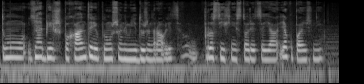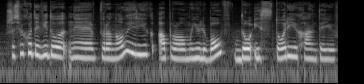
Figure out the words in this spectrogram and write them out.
Тому я більш по хантерів, тому що вони мені дуже нравляться. Просто їхні історії це я. Я купаюсь в ній. Щось виходить відео не про новий рік, а про мою любов до історії хантерів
